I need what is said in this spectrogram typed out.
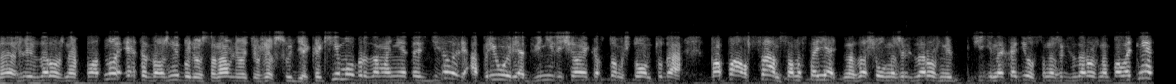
на железнодорожное полотно, это должны были устанавливать уже в суде. Каким образом они это сделали? Априори обвинили человека в том, что он туда попал сам, самостоятельно зашел на железнодорожные пути и находился на железнодорожном полотне.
